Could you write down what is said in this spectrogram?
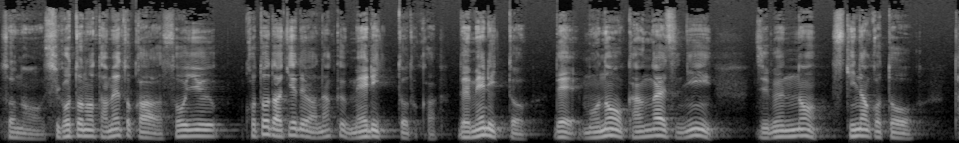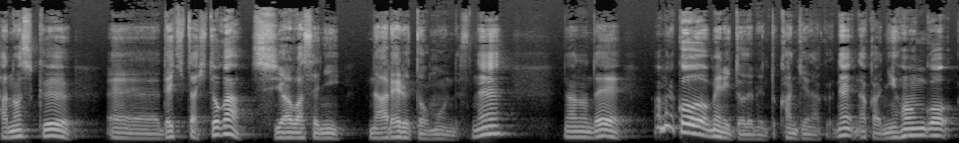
その仕事のためとかそういうことだけではなくメリットとかデメリットでものを考えずに自分の好きなことを楽しく、えーできた人が幸せになれると思うんですね。なのであんまりこうメリットデメリット関係なくねなんか日本語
